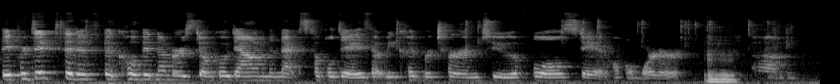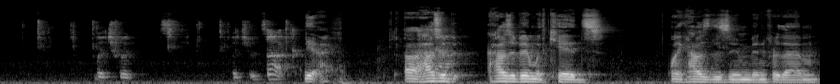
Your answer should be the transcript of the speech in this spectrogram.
they predict that if the COVID numbers don't go down in the next couple days, that we could return to a full stay-at-home order, hmm um, which would which would suck. Yeah. Uh, how's Yeah. it How's it been with kids? Like, how's the Zoom been for them?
